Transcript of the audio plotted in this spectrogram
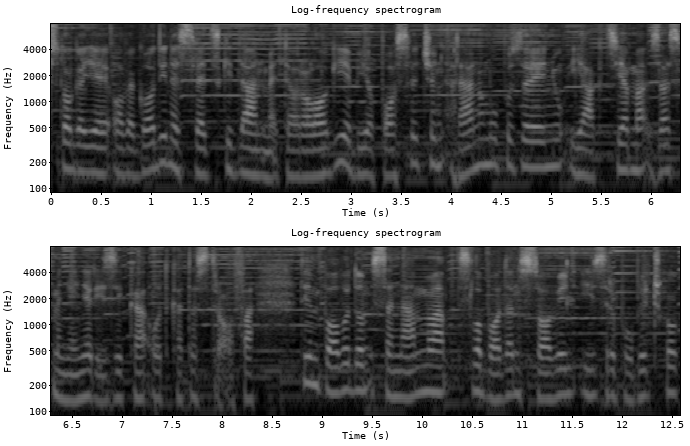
Stoga je ove godine Svetski dan meteorologije bio posvećen ranom upozorenju i akcijama za smanjenje rizika od katastrofa. tim povodom sa nama Slobodan Sovilj iz Republičkog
